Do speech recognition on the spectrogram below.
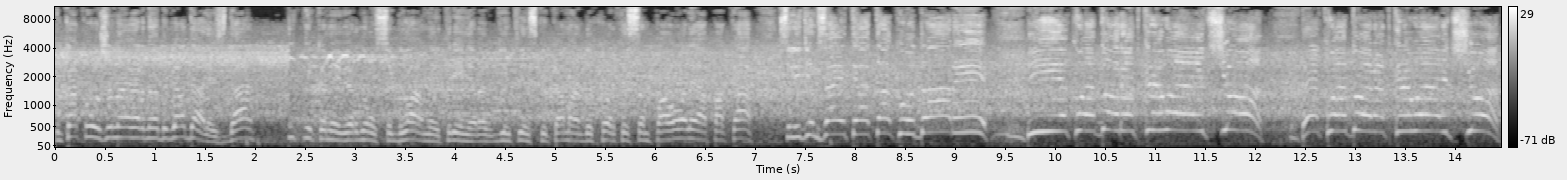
Ну, как вы уже, наверное, догадались, да? Защитниками. Вернулся главный тренер аргентинской команды Хорхе Сампаоли. А пока следим за этой атакой. Удары! И Эквадор открывает счет! Эквадор счет!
